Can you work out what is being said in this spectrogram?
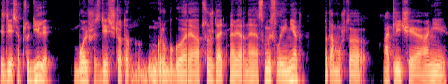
здесь обсудили. Больше здесь что-то, грубо говоря, обсуждать, наверное, смысла и нет, потому что отличия, они,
